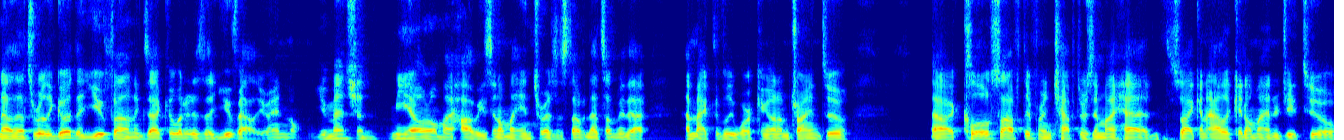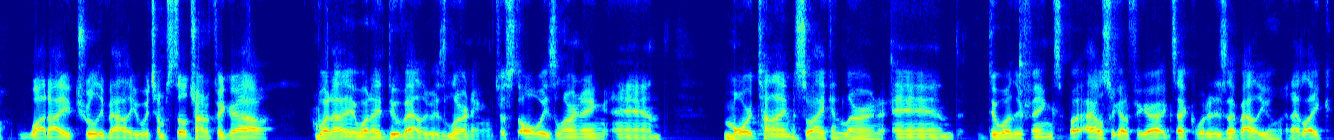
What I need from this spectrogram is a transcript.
now that's really good that you found exactly what it is that you value, and you mentioned me on all my hobbies and all my interests and stuff, and that's something that I'm actively working on. I'm trying to uh, close off different chapters in my head so I can allocate all my energy to what I truly value, which I'm still trying to figure out. What I what I do value is learning, just always learning and more time so I can learn and do other things. But I also got to figure out exactly what it is I value and I like.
